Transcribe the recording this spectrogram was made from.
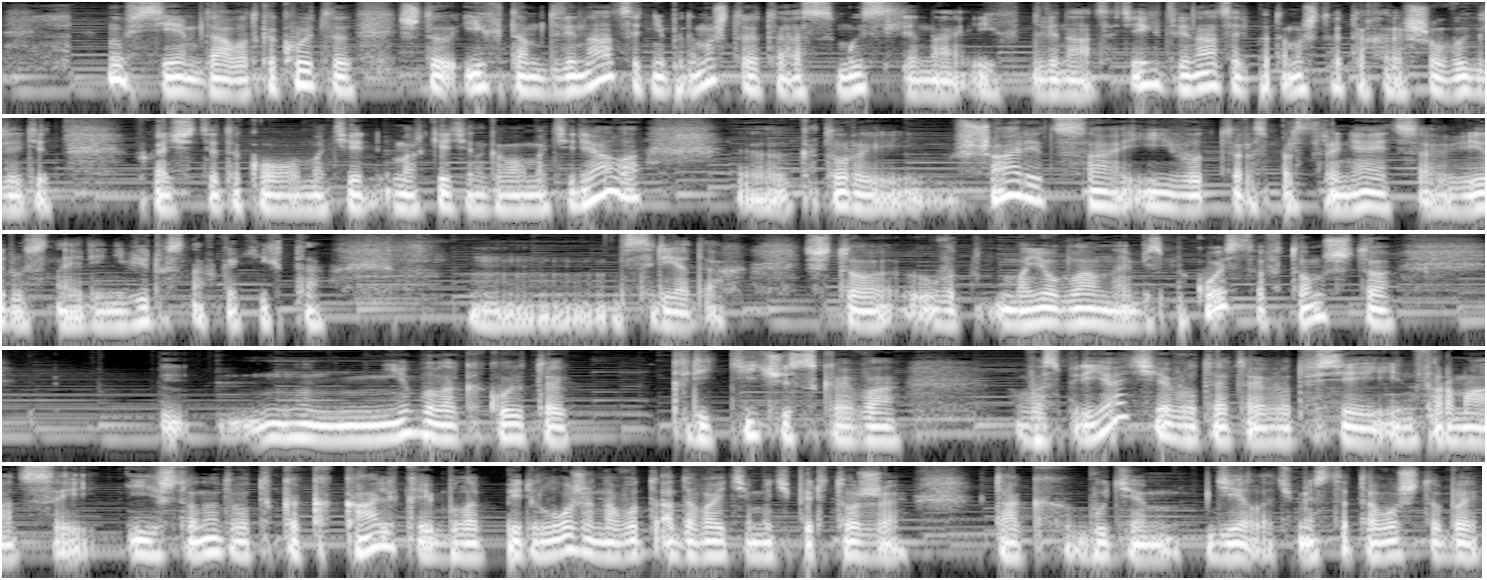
ну, 7, да, вот какой-то, что их там 12 не потому, что это осмысленно их 12, а их 12, потому что это хорошо выглядит в качестве такого матери- маркетингового материала, э, который шарится и вот распространяется вирусно или невирусно в каких-то средах. Что вот мое главное беспокойство в том, что э, ну, не было какой-то критического восприятие вот этой вот всей информации, и что она вот как калькой была переложена, вот, а давайте мы теперь тоже так будем делать, вместо того, чтобы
